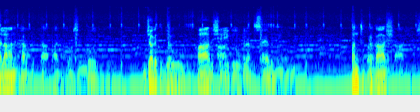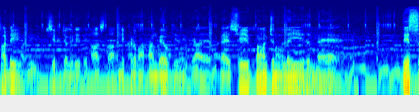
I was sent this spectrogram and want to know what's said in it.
ਐਲਾਨ ਕਰ ਦਿੱਤਾ ਅੱਜ ਤੋਂ ਸਿੱਖੋ। ਜਗਤ ਗੁਰੂ ਆਦ ਸ਼੍ਰੀ ਗੁਰੂ ਗ੍ਰੰਥ ਸਾਹਿਬ ਨੇ ਪੰਥ ਪ੍ਰਕਾਸ਼ ਸਾਡੇ ਸਿੱਖ ਜਗਤ ਦੇ ਇਤਿਹਾਸ ਦਾ ਅਨਿਖੜਵਾਂ ਅੰਗ ਹੈ, ਉੱਥੇ ਲਿਖਿਆ ਹੈ, ਪੈਸੇ ਪਾਂਚ ਨਲੇਰ ਲੈ। ਦਿਸ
